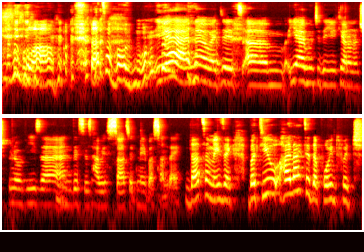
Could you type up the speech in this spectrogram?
wow, that's a bold move. yeah, no, I did. Um, yeah, I moved to the UK on an entrepreneur visa, and this is how we started, Made by Sunday. That's amazing. But you highlighted a point which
